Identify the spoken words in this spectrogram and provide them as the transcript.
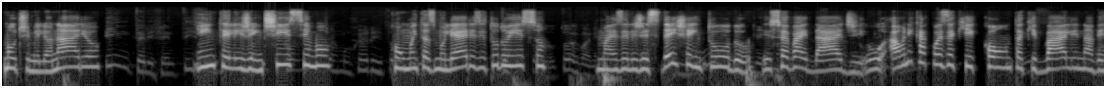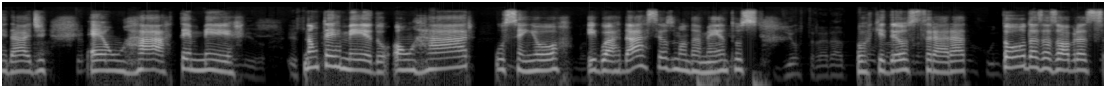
Multimilionário, inteligentíssimo, com muitas mulheres e tudo isso. Mas ele disse: deixem tudo, isso é vaidade. O, a única coisa que conta, que vale, na verdade, é honrar, temer, não ter medo, honrar o Senhor e guardar seus mandamentos, porque Deus trará todas as obras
